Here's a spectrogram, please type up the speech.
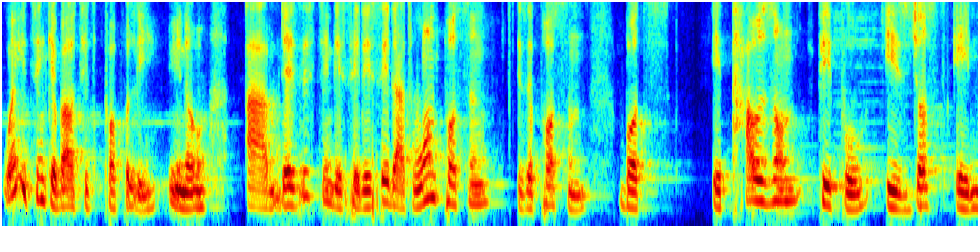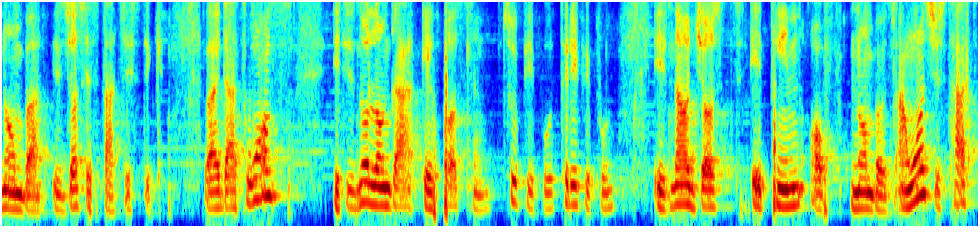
when you think about it properly, you know, um, there's this thing they say, they say that one person is a person, but a thousand people is just a number, it's just a statistic, right? That once it is no longer a person, two people, three people, is now just a thing of numbers. And once you start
